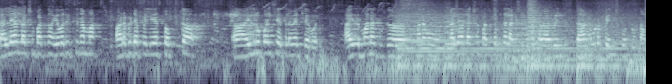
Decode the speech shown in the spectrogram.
కళ్యాణ లక్ష్మి పథకం ఎవరిచ్చినమ్మా? ఆడబిడ్డ పెళ్ళి చేస్తే ఒక్క ఐదు రూపాయలు చేతిలో పెట్టలేవారు ఐదు మనకు మనం కళ్యాణ లక్ష పథకంతో లక్ష నూట పదహారు వేలు దాన్ని కూడా పెంచుకుంటున్నాం.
